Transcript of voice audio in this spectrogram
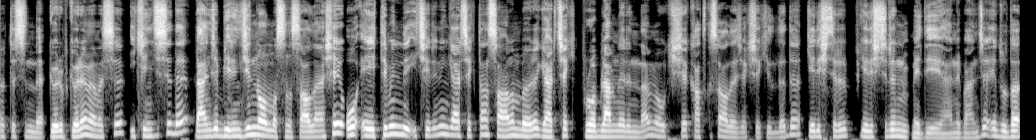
ötesinde görüp görememesi. İkincisi de bence birincinin olmasını sağlayan şey o eğitimin de içeriğinin gerçekten sahanın böyle gerçek problemlerinden ve o kişiye katkı sağlayacak şekilde de geliştirilip geliştirilmediği yani bence. Edu da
